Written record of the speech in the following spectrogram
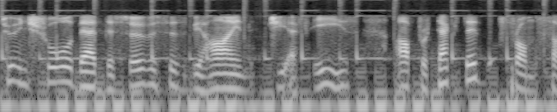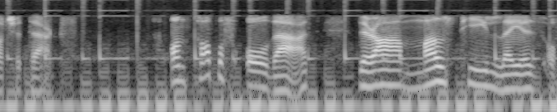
to ensure that the services behind GFEs are protected from such attacks. On top of all that, there are multi-layers of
